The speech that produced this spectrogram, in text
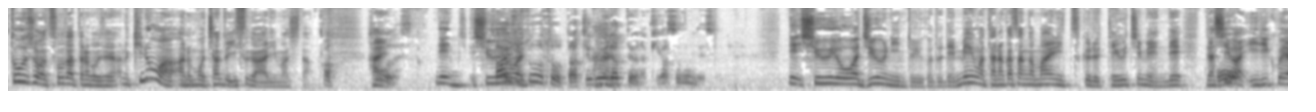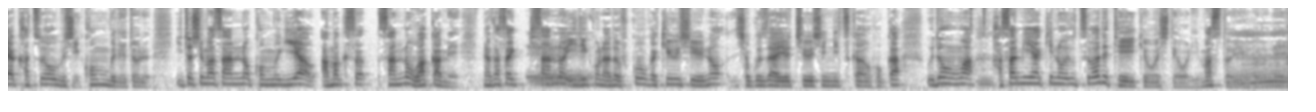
当初はそうだったのかもしれない。あの昨日はあのもうちゃんと椅子がありました。はい。そうですか。で、収容は。最初そうそう、立ち食いだったような気がするんですよね。で、収容は10人ということで、麺は田中さんが毎日作る手打ち麺で、出汁はいりこや鰹節、昆布で取る、糸島産の小麦や天草産のわかめ、長崎産のいりこなど、福岡、九州の食材を中心に使うほか、うどんははさみ焼きの器で提供しておりますということで。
